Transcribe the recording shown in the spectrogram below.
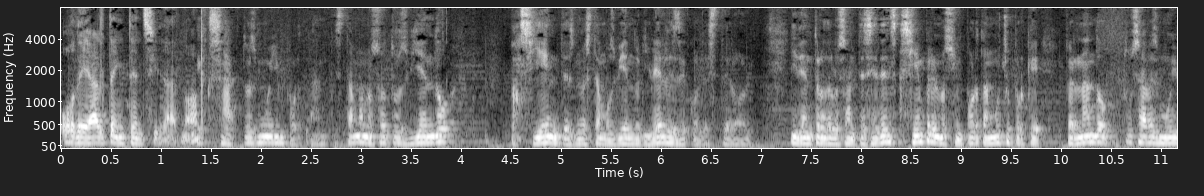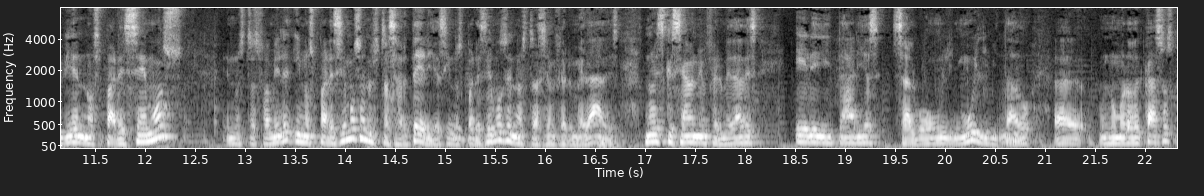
o de alta intensidad, ¿no? Exacto, es muy importante. Estamos nosotros viendo pacientes, no estamos viendo niveles de colesterol. Y dentro de los antecedentes que siempre nos importan mucho, porque Fernando, tú sabes muy bien, nos parecemos en nuestras familias y nos parecemos en nuestras arterias y nos parecemos en nuestras enfermedades. No es que sean enfermedades hereditarias, salvo un muy limitado eh, número de casos,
